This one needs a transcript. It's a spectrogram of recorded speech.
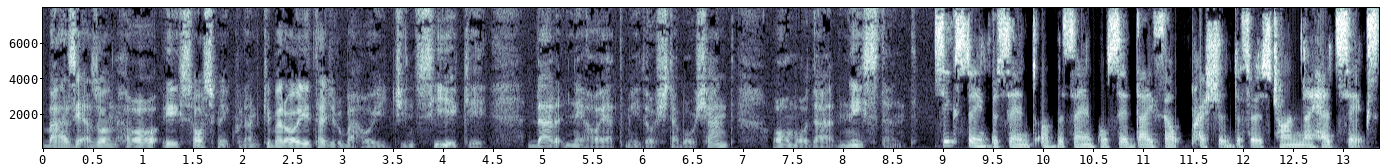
بعضی از آنها احساس می کنند که برای تجربه های جنسی که در نهایت می داشته باشند آماده نیستند. 16% of the sample said they felt pressured the first time they had sex,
